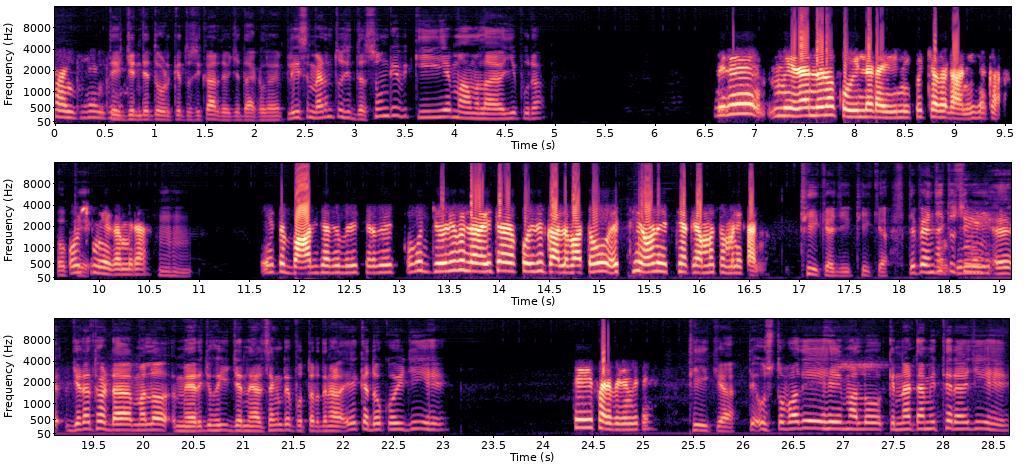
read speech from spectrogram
ਹਾਂਜੀ ਤੇ ਹਾਂਜੀ ਜਿੰਦੇ ਤੋੜ ਕੇ ਤੁਸੀਂ ਘਰ ਦੇ ਵਿੱਚ ਦਾਖਲ ਹੋਏ। ਪਲੀਜ਼ ਮੈਡਮ ਤੁਸੀਂ ਦੱਸੋਗੇ ਵੀ ਕੀ ਇਹ ਮਾਮਲਾ ਹੈ ਜੀ ਪੂਰਾ? ਵੀਰੇ ਮੇਰਾ ਇਹਨਾਂ ਨਾਲ ਕੋਈ ਲੜਾਈ ਨਹੀਂ ਕੋਈ ਝਗੜਾ ਨਹੀਂ ਹੈਗਾ। Okay. ਕੁਛ ਨਹੀਂ ਹੈਗਾ ਮੇਰਾ। ਹੂੰ ਹੂੰ। ਇਹ ਤਾਂ ਬਾਹਰ ਜਾ ਕੇ ਵੀਰੇ ਚਲ ਗਏ ਕਿਉਂਕਿ ਜਿਹੜੀ ਵੀ ਲੜਾਈ ਚਾਹੇ ਕੋਈ ਵੀ ਗੱਲਬਾਤ ਉਹ ਇੱਥੇ ਆਉਣ ਇੱਥੇ ਆ ਕੇ ਆਮੋ ਸਾਹਮਣੇ ਕਰਨ। ਠੀਕ ਹੈ ਜੀ ਠੀਕ ਹੈ। ਤੇ ਭੈਣ ਜੀ ਤੁਸੀਂ ਜਿਹੜਾ ਤੁਹਾਡਾ ਮਤਲਬ ਮੈਰਿਜ ਹੋਈ ਜਰਨੈਲ ਸਿੰਘ ਦੇ ਪੁੱਤਰ ਦੇ ਨਾਲ ਇਹ ਕਦੋਂ ਕੋਈ ਜੀ ਇਹ? ਤੇ ਫਰਵਰੀ ਨੂੰ ਵੀਰੇ ਠੀਕ ਆ। ਤੇ ਉਸ ਤੋਂ ਬਾਅਦ ਇਹ ਮੰਨ ਲਓ ਕਿੰਨਾ ਟਾਈਮ ਇੱਥੇ ਰਹੇ ਜੀ ਇਹ?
